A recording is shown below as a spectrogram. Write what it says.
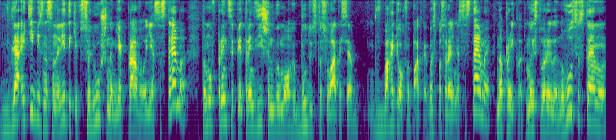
Для it бізнес-аналітиків солюшеном, як правило, є система, тому, в принципі, транзішн вимоги будуть стосуватися в багатьох випадках безпосередньо системи. Наприклад, ми створили нову систему,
